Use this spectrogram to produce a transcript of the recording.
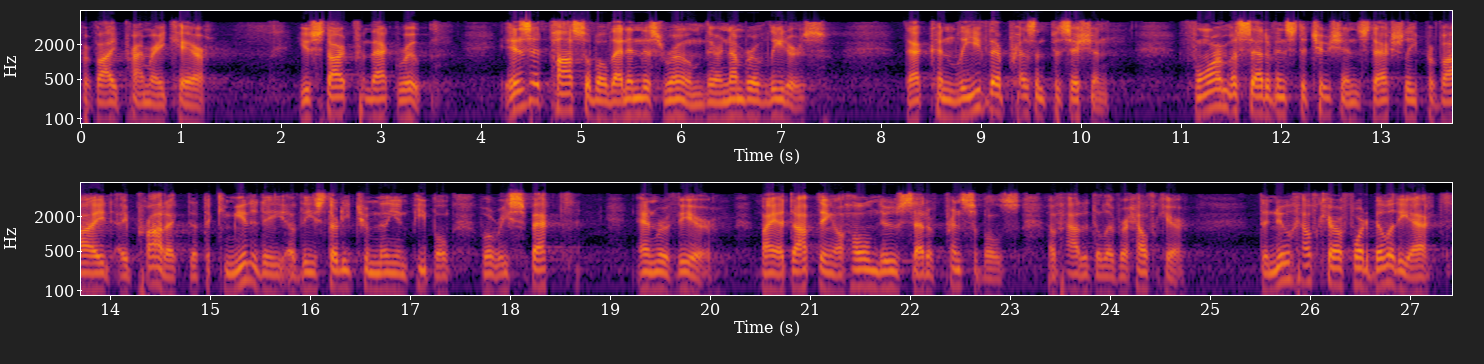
provide primary care. You start from that group. Is it possible that in this room there are a number of leaders that can leave their present position, form a set of institutions to actually provide a product that the community of these 32 million people will respect and revere by adopting a whole new set of principles of how to deliver health care? The new Health Care Affordability Act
